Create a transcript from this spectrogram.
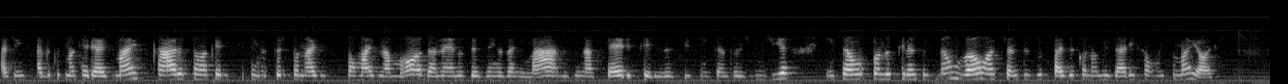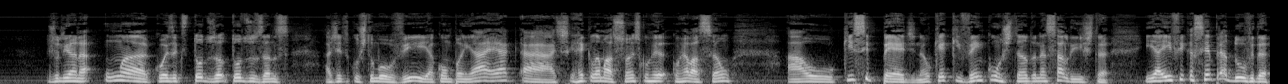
A gente sabe que os materiais mais caros são aqueles que têm os personagens que estão mais na moda, né, nos desenhos animados e nas séries que eles assistem tanto hoje em dia. Então, quando as crianças não vão, as chances dos pais economizarem são muito maiores. Juliana, uma coisa que todos, todos os anos a gente costuma ouvir e acompanhar é a, as reclamações com, re, com relação ao que se pede, né? o que é que vem constando nessa lista. E aí fica sempre a dúvida:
